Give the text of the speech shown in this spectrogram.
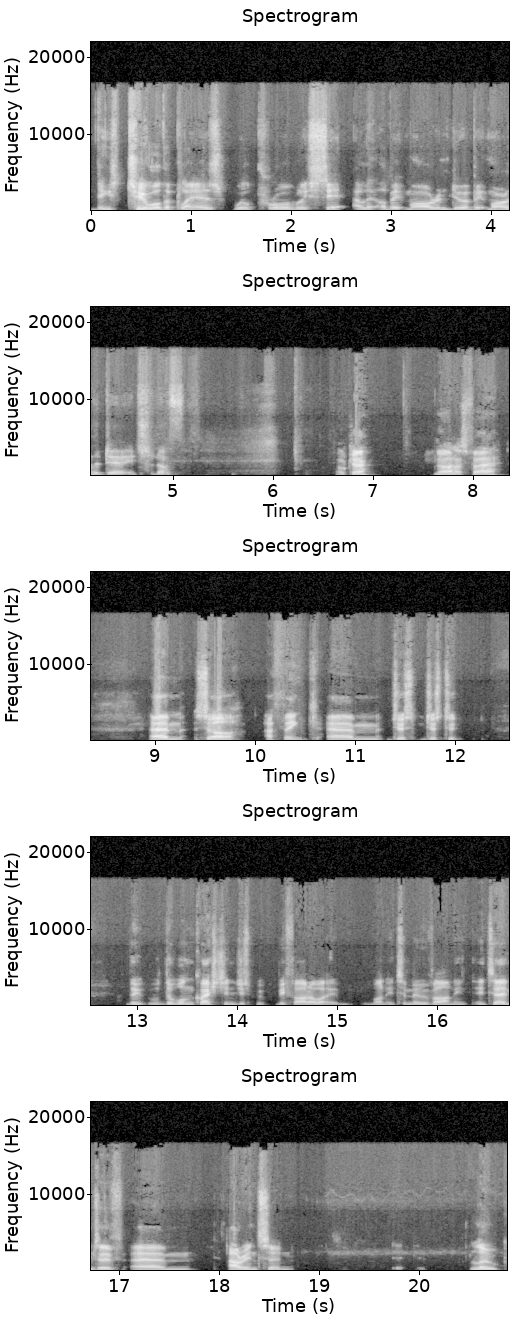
these two other players will probably sit a little bit more and do a bit more of the dirty stuff. Okay. No, that's fair. Um, so I think um, just just to the the one question just before I wanted to move on in, in terms of um, Arrington, Luke.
